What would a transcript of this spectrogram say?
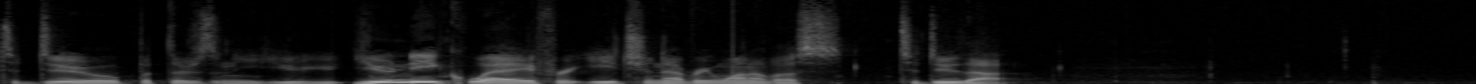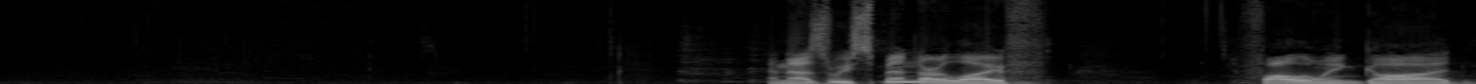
to do, but there's a u- unique way for each and every one of us to do that. And as we spend our life following God,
